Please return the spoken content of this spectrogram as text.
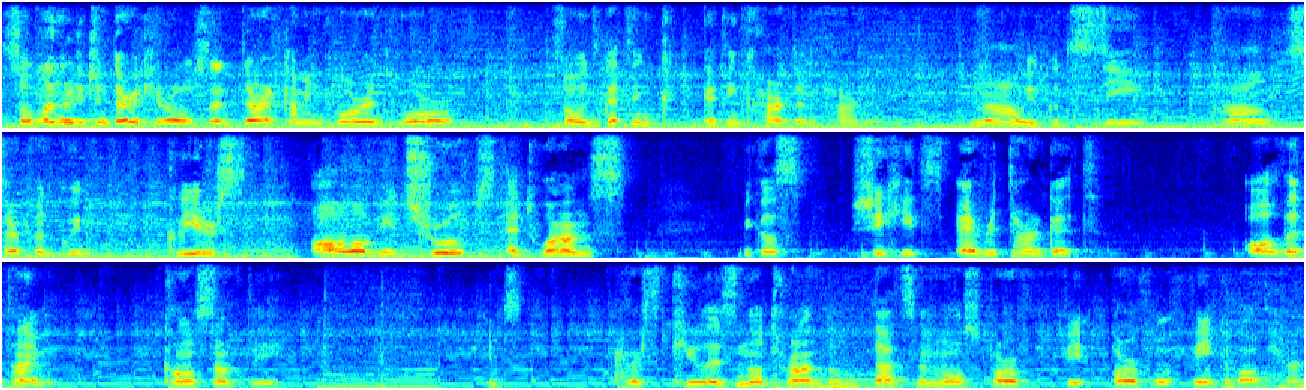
so many legendary heroes, and they are coming more and more. So it's getting getting harder and harder. Now you could see how Serpent Queen clears all of the troops at once, because she hits every target all the time, constantly. It's her skill is not random. That's the most powerful powerful thing about her.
